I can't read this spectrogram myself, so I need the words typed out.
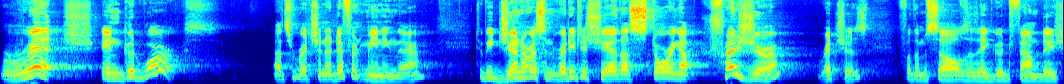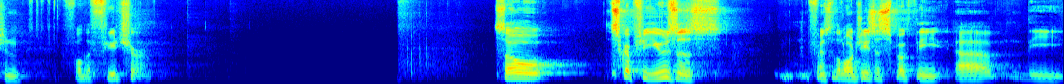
rich in good works. That's rich in a different meaning there to be generous and ready to share, thus storing up treasure, riches, for themselves as a good foundation for the future. So, Scripture uses, for instance, the Lord Jesus spoke the, uh, the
